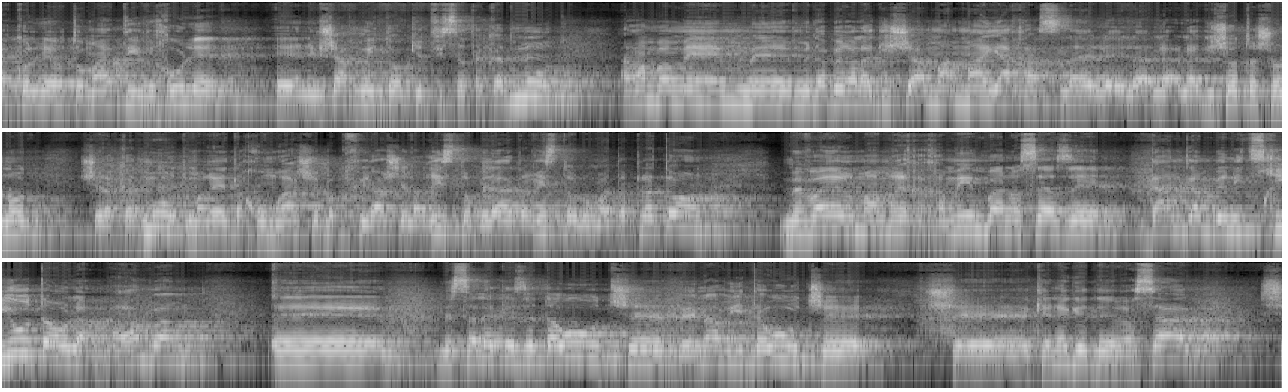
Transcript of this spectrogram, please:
הכל אוטומטי וכולי, נמשך מאיתו כתפיסת הקדמות. הרמב"ם מדבר על הגישה, מה, מה היחס לגישות השונות של הקדמות, מראה את החומרה שבכפירה של אריסטו, בדעת אריסטו לעומת אפלטון, מבאר מאמרי חכמים בנושא הזה, דן גם בנצחיות העולם. הרמב"ם אה, מסלק איזה טעות שבעיניו היא טעות ש... שכנגד רס"ג ש,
